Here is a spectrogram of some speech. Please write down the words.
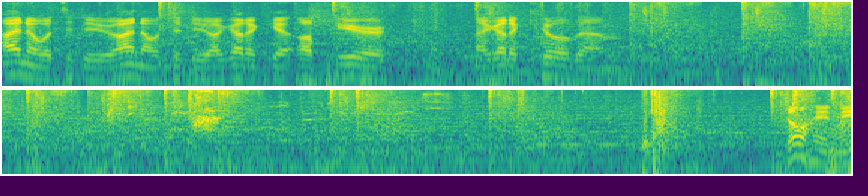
I know what to do. I know what to do. I gotta get up here. I gotta kill them. Don't hit me.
